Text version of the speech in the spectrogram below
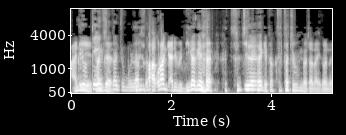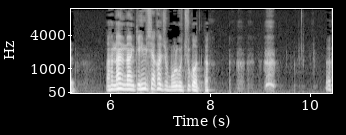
아니, 그리고 게임 당근. 시작한 줄 몰랐다. 다고란 게 아니고, 네가 그냥 순진하게 벽사 타 죽은 거잖아, 이거는. 아, 나는, 난 게임 시작할 줄 모르고 죽었다. 그러면.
